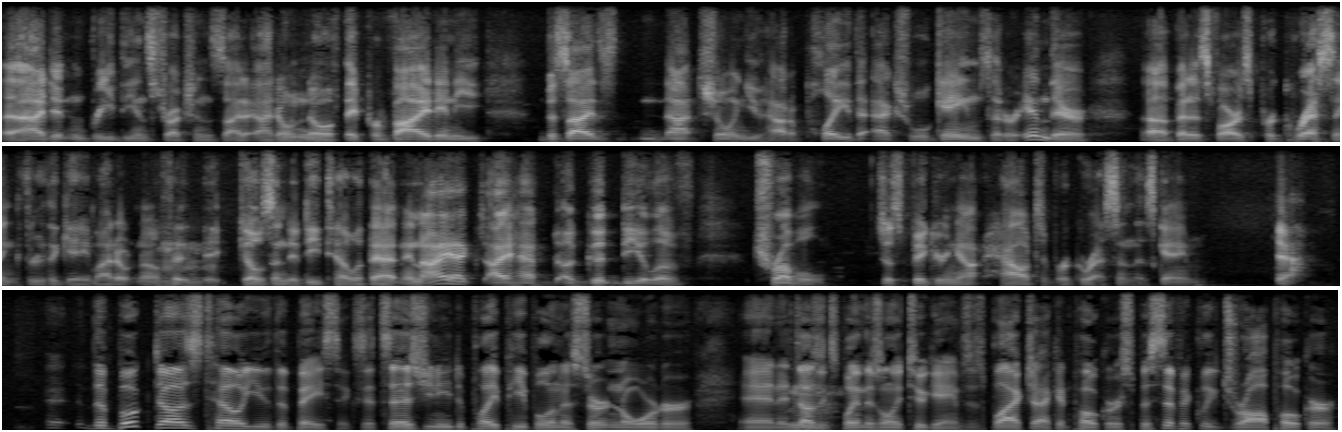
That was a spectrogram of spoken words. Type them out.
I didn't read the instructions. I, I don't mm. know if they provide any, besides not showing you how to play the actual games that are in there. Uh, but as far as progressing through the game, I don't know if mm. it, it goes into detail with that. And I, I had a good deal of trouble just figuring out how to progress in this game. Yeah the book does tell you the basics. It says you need to play people in a certain order, and it does mm. explain there's only two games. It's blackjack and poker, specifically draw poker,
